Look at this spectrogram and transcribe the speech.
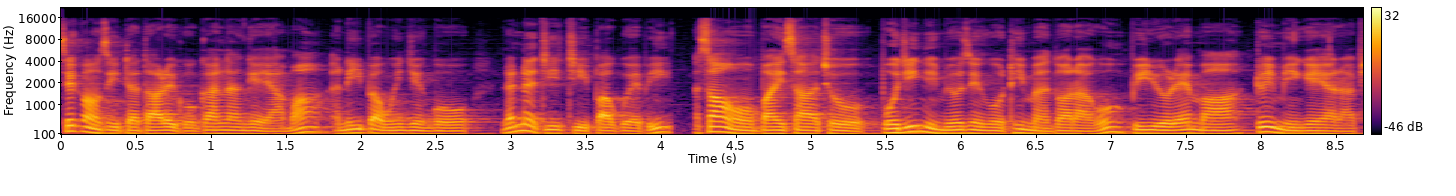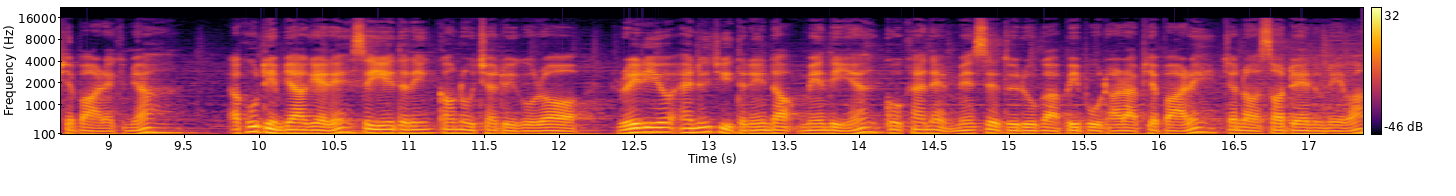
စစ်ကောင်စီတပ်သားတွေကိုကမ်းလှမ်းခဲ့ရမှာအနီးပတ်ဝန်းကျင်ကိုလက်နက်ကြီးကြီးပောက်ကွဲပြီးအဆောက်အုံပိုင်းစားချို့ဗိုလ်ကြီးနေမျိုးစင်ကိုထိမှန်သွားတာကိုဗီဒီယိုထဲမှာတွေ့မြင်ခဲ့ရတာဖြစ်ပါတယ်ခင်ဗျာအခုတင်ပြခဲ့တဲ့စည်ရေးသတင်းကောင်းထုတ်ချက်တွေကိုတော့ Radio NUG သတင်းတောက်မင်းတရန်ကိုခန့်နဲ့မင်းစစ်သူတို့ကပေးပို့ထားတာဖြစ်ပါတယ်ကျွန်တော်စောတဲလူနေပါ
